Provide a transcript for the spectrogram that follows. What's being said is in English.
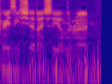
crazy shit I see on the road.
